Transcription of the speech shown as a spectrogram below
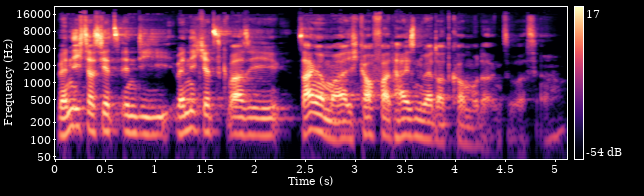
wenn ich das jetzt in die, wenn ich jetzt quasi, sagen wir mal, ich kaufe halt heisenware.com oder irgend sowas, ja.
